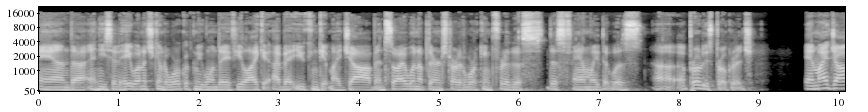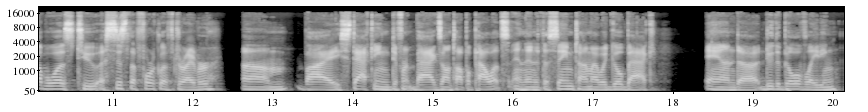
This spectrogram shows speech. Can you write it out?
and uh, and he said, "Hey, why don't you come to work with me one day if you like it? I bet you can get my job." And so I went up there and started working for this this family that was uh, a produce brokerage, and my job was to assist the forklift driver um, by stacking different bags on top of pallets, and then at the same time I would go back and uh, do the bill of lading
